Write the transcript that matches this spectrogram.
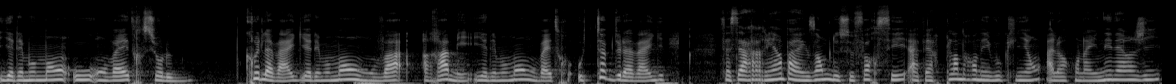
il y a des moments où on va être sur le creux de la vague, il y a des moments où on va ramer, il y a des moments où on va être au top de la vague, Ça sert à rien, par exemple, de se forcer à faire plein de rendez-vous clients alors qu'on a une énergie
